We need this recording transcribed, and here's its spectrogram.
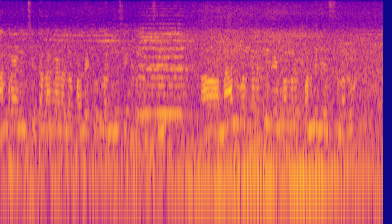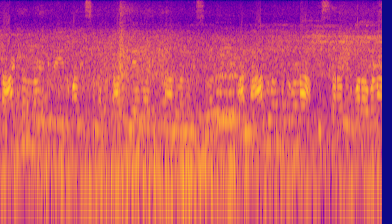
ఆంధ్ర నుంచి తెలంగాణలో పల్లెటూరుల నుంచి ఇక్కడికి వచ్చి నాలుగు వందలకి రెండు వందలకి పనులు చేస్తున్నారు. కార్డు ఉన్నోడికి వెయ్యి రూపాయలు ఇస్తున్నారు కార్డు లేనివాడికి నాలుగు వందలు ఇస్తున్నారు. ఆ నాలుగు వందలు కూడా ఇస్తారో ఇవ్వరో కూడా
